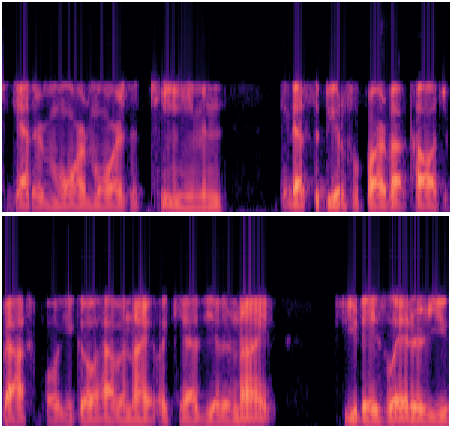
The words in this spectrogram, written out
together more and more as a team. And I think that's the beautiful part about college basketball. You go have a night like you had the other night. A few days later, you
